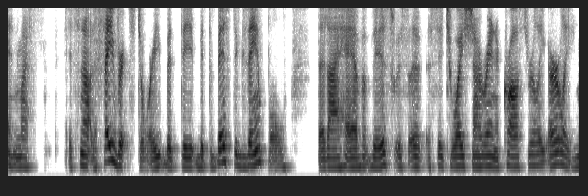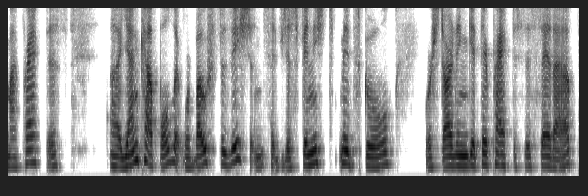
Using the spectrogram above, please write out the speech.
and my it's not a favorite story, but the but the best example that I have of this was a, a situation I ran across really early in my practice. A young couple that were both physicians had just finished med school, were starting to get their practices set up,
